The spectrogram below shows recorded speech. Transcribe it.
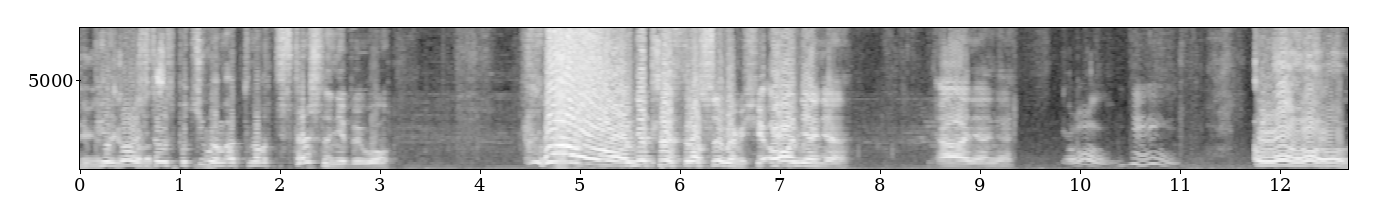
Nie, Pierdolę się cały spociłem, a to nawet straszne nie było. O! Nie przestraszyłem się, o nie, nie. A nie, nie. O, hmm. O, o, o,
